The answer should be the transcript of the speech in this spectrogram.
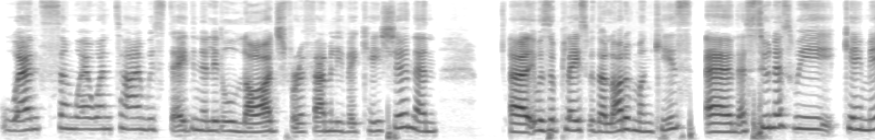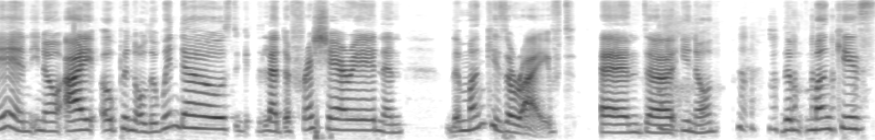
went somewhere one time. We stayed in a little lodge for a family vacation. And uh, it was a place with a lot of monkeys and as soon as we came in you know i opened all the windows to get, let the fresh air in and the monkeys arrived. And uh, you know the monkeys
